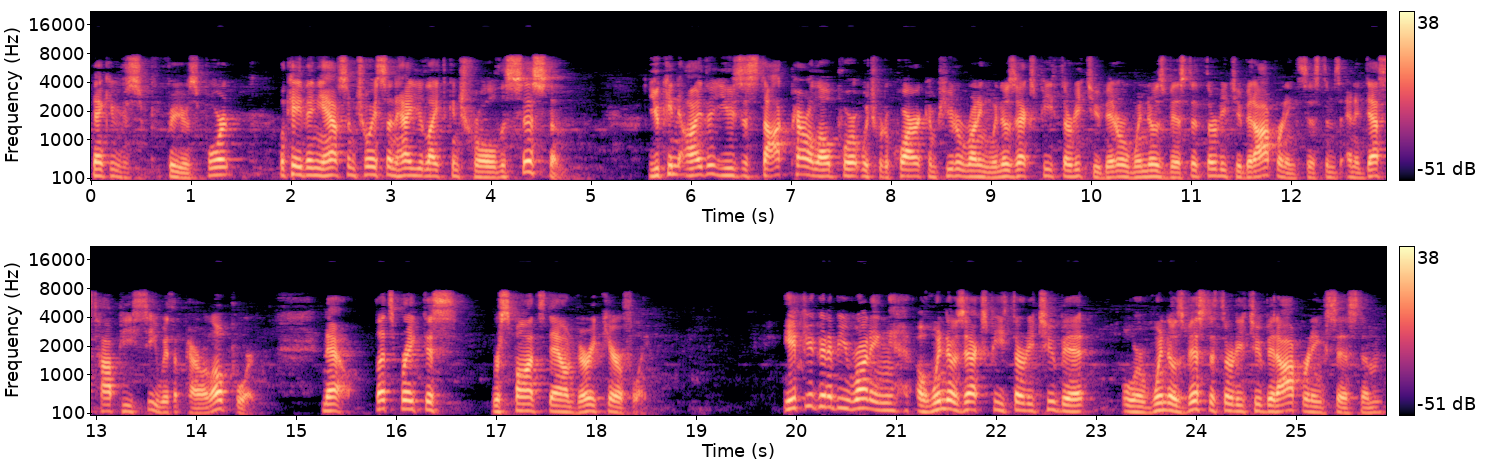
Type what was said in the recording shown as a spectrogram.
Thank you for your support. Okay, then you have some choice on how you'd like to control the system. You can either use a stock parallel port, which would require a computer running Windows XP 32-bit or Windows Vista 32-bit operating systems and a desktop PC with a parallel port. Now, let's break this response down very carefully. If you're going to be running a Windows XP 32-bit or Windows Vista 32-bit operating system,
